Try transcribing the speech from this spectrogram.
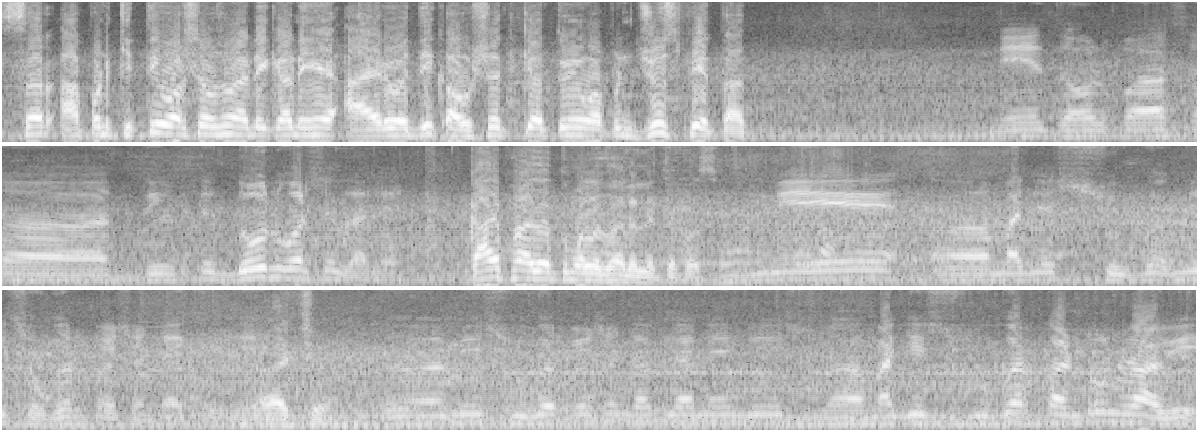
सर आपण किती वर्षापासून या ठिकाणी हे आयुर्वेदिक औषध किंवा तुम्ही आपण ज्यूस पितात? मी जवळपास अ, दीड ते दोन वर्ष झाले. काय फायदा तुम्हाला झालेला त्याच्यापासून मी अ, माझे शुगर मी शुगर पेशंट आहे ॲक्च्युली अच्छा. तर मी शुगर पेशंट असल्याने मी अ, माझी शुगर कंट्रोल राहावी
